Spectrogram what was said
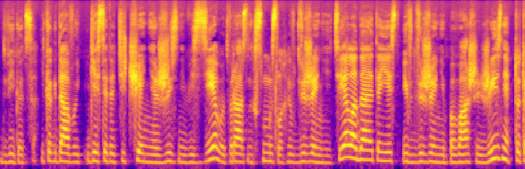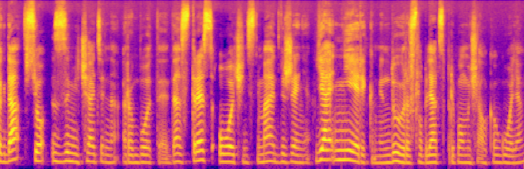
двигаться. И когда вы есть это течение жизни везде, вот в разных смыслах, и в движении тела, да, это есть, и в движении по вашей жизни, то тогда все замечательно работает. Да? Стресс очень снимает движение. Я не рекомендую расслабляться при помощи алкоголя.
